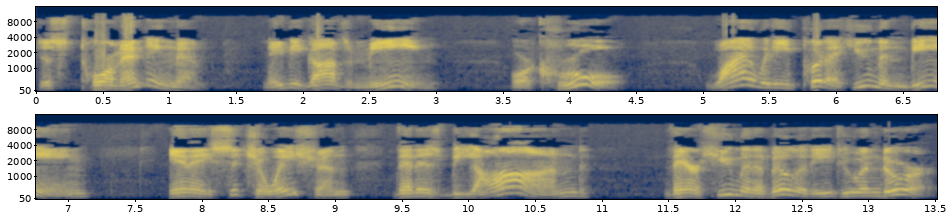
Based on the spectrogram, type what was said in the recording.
just tormenting them. Maybe God's mean or cruel. Why would he put a human being in a situation that is beyond their human ability to endure?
